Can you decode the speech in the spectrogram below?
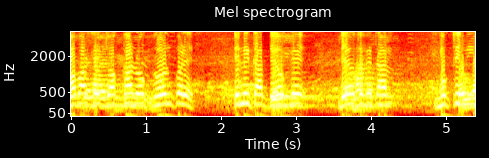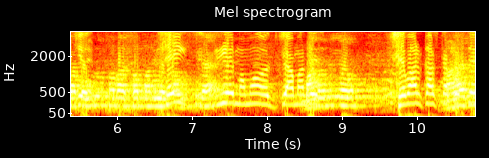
বাবা সেই যক্ষা রোগ গ্রহণ করে তিনি তার দেহকে দেহ থেকে তার মুক্তি নিয়েছিলেন। সেই দিয়ে মম আমাদের সেবার কাজটা করতে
